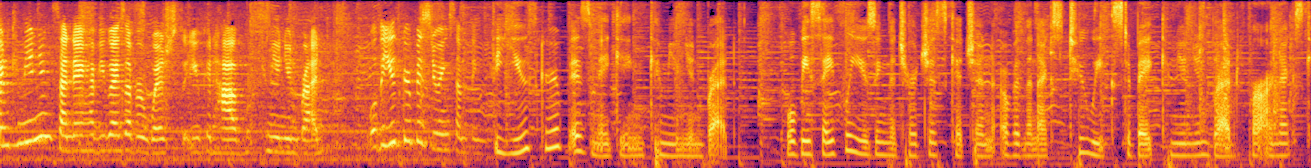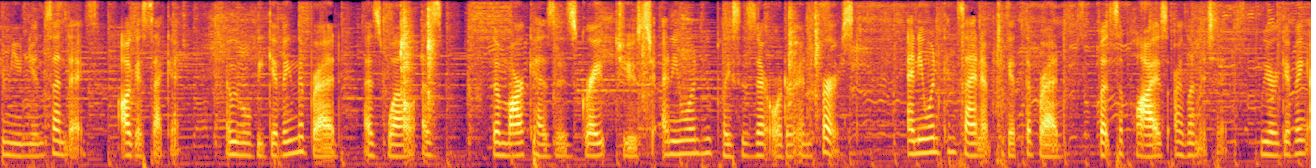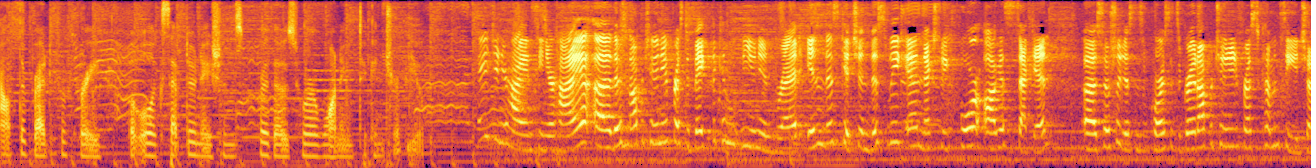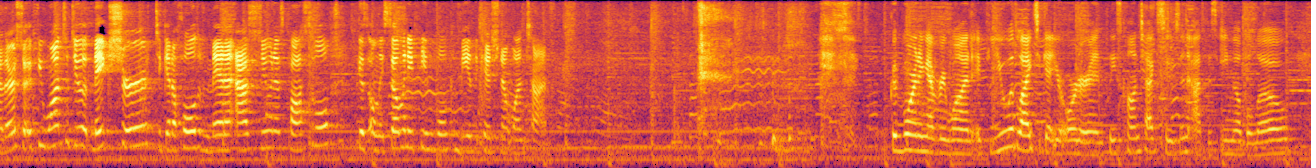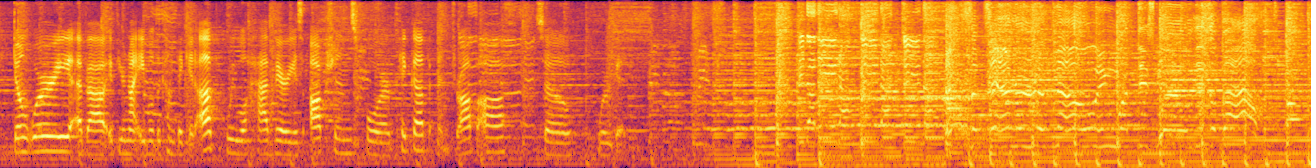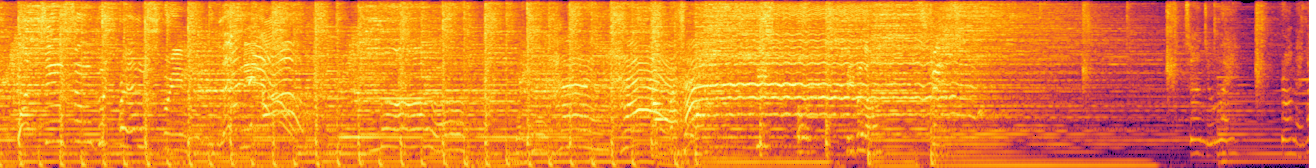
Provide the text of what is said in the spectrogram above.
On Communion Sunday, have you guys ever wished that you could have communion bread? Well, the youth group is doing something. The youth group is making communion bread. We'll be safely using the church's kitchen over the next two weeks to bake communion bread for our next Communion Sunday, August 2nd. And we will be giving the bread as well as the Marques's grape juice to anyone who places their order in first. Anyone can sign up to get the bread, but supplies are limited. We are giving out the bread for free, but will accept donations for those who are wanting to contribute. Hey, junior high and senior high. Uh, there's an opportunity for us to bake the communion bread in this kitchen this week and next week for August 2nd. Uh, socially distance, of course. It's a great opportunity for us to come and see each other. So if you want to do it, make sure to get a hold of Amanda as soon as possible because only so many people can be in the kitchen at one time. Good morning, everyone. If you would like to get your order in, please contact Susan at this email below. Don't worry about if you're not able to come pick it up. We will have various options for pickup and drop off, so we're good. Turned away from it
